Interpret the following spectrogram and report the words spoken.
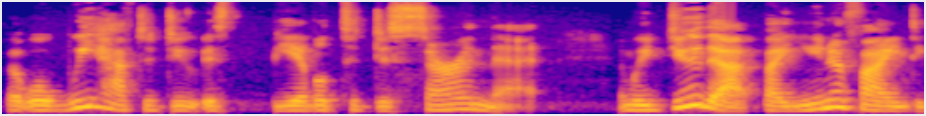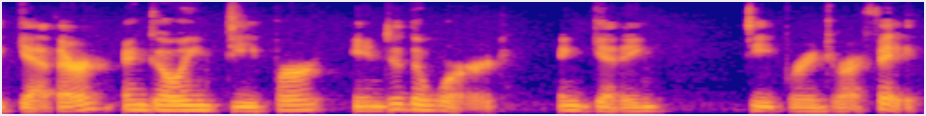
But what we have to do is be able to discern that. And we do that by unifying together and going deeper into the Word and getting deeper into our faith.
